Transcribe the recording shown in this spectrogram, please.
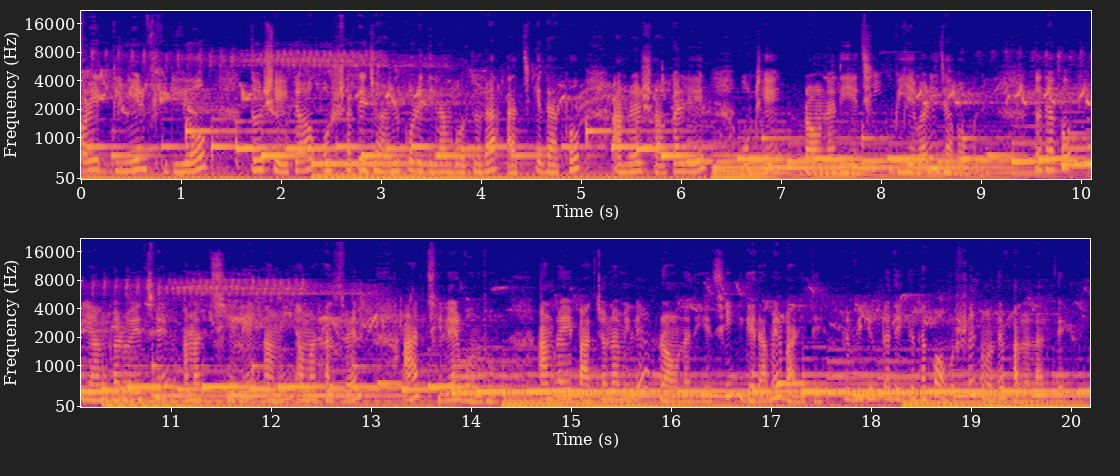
পরের দিনের ভিডিও। তো সেইটা ওর সাথে জয়েন করে দিলাম বন্ধুরা। আজকে দেখো আমরা সকালে উঠে রওনা দিয়েছি, বিয়ে বাড়ি যাব বলে। তো দেখো প্রিয়াঙ্কা রয়েছে, আমার ছেলে, আমি, আমার হাজব্যান্ড আর ছেলের বন্ধু। আমরা এই পাঁচজনা মিলে রওনা দিয়েছি গ্রামের বাড়িতে। তো ভিডিওটা দেখতে থাকো, অবশ্যই তোমাদের ভালো লাগবে।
